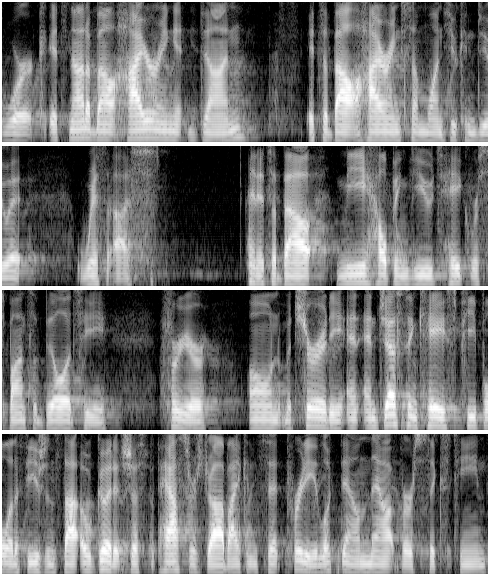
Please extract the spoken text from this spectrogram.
work. It's not about hiring it done, it's about hiring someone who can do it with us. And it's about me helping you take responsibility for your own maturity. And, and just in case people in Ephesians thought, oh, good, it's just the pastor's job, I can sit pretty, look down now at verse 16.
